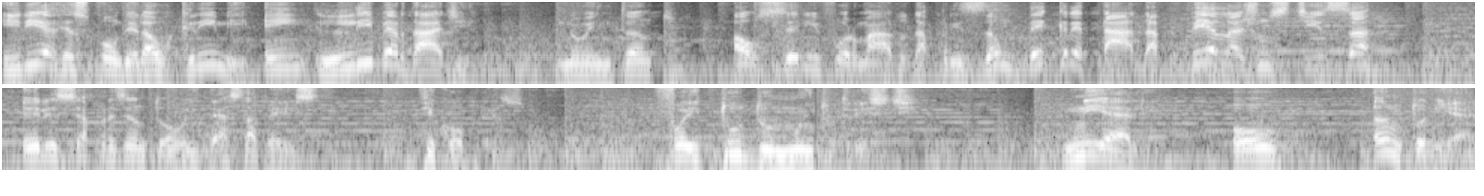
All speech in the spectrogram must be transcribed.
iria responder ao crime em liberdade. No entanto, ao ser informado da prisão decretada pela justiça, ele se apresentou e desta vez ficou preso. Foi tudo muito triste. Niele, ou Antonielli,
